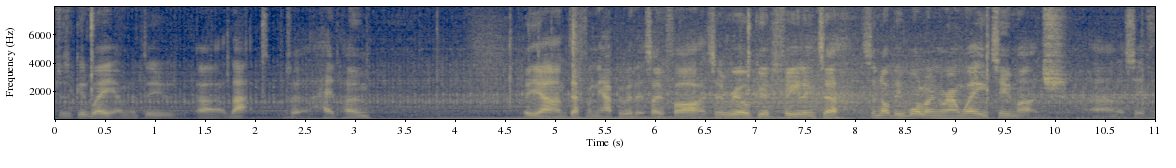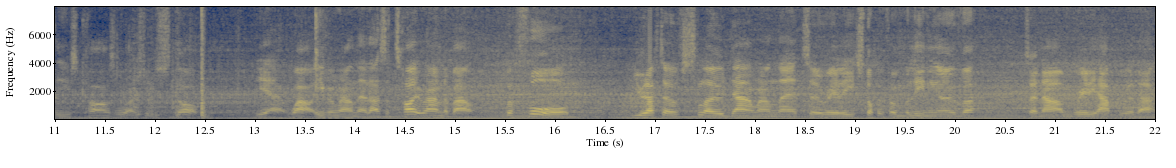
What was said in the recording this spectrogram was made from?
which is a good way. I'm going to do uh, that to head home. But yeah, I'm definitely happy with it so far. It's a real good feeling to, to not be wallowing around way too much. Uh, let's see if these cars will actually stop. Yeah, wow, even around there. That's a tight roundabout. Before, you'd have to have slowed down around there to really stop it from leaning over. So now I'm really happy with that.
